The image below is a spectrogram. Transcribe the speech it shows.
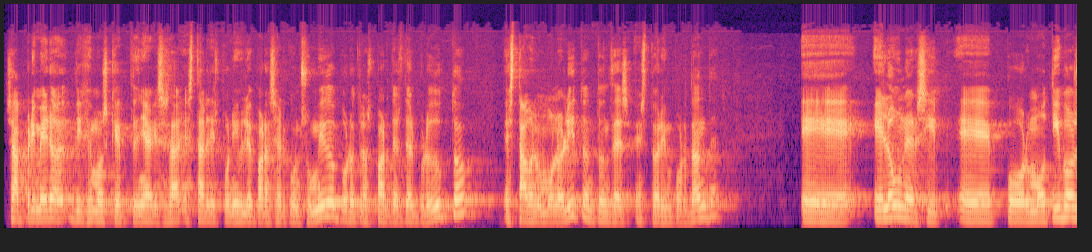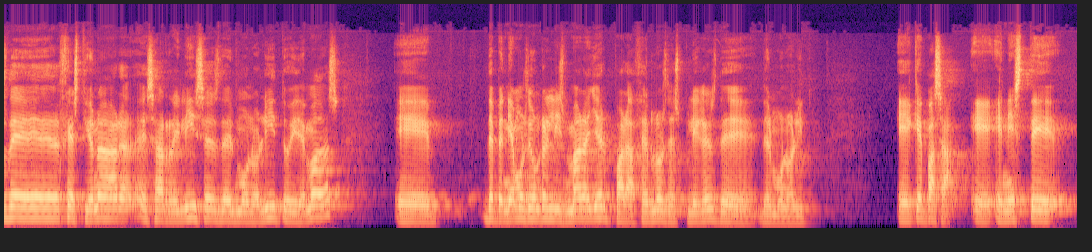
O sea, primero dijimos que tenía que estar disponible para ser consumido por otras partes del producto, estaba en un monolito, entonces esto era importante. Eh, el ownership, eh, por motivos de gestionar esas releases del monolito y demás, eh, dependíamos de un release manager para hacer los despliegues del monolito. ¿Qué pasa? en este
